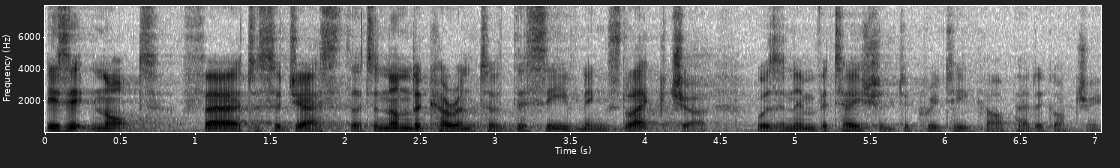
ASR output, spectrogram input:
is it not fair to suggest that an undercurrent of this evening's lecture was an invitation to critique our pedagogy?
